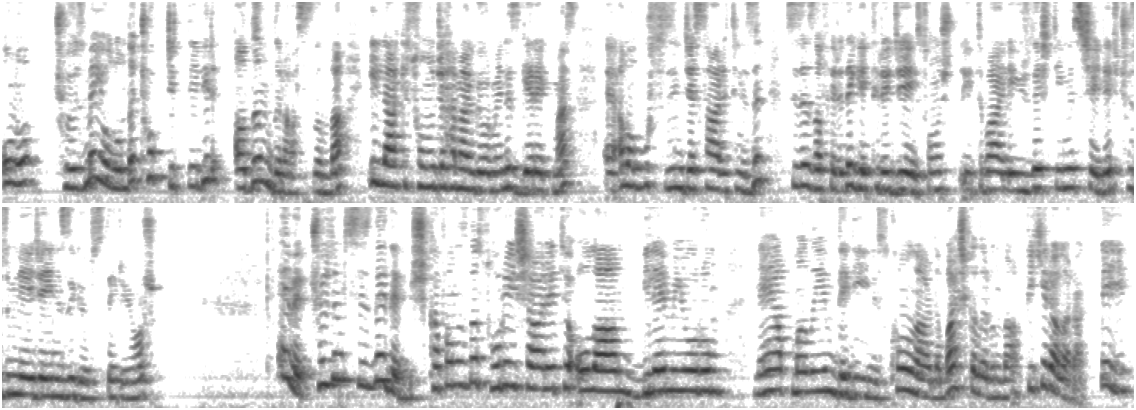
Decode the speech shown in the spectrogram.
onu çözme yolunda çok ciddi bir adımdır aslında. İlla ki sonucu hemen görmeniz gerekmez. E, ama bu sizin cesaretinizin size zaferi de getireceği, sonuç itibariyle yüzleştiğiniz şeyleri çözümleyeceğinizi gösteriyor. Evet çözüm sizde demiş. Kafanızda soru işareti olan, bilemiyorum, ne yapmalıyım dediğiniz konularda başkalarından fikir alarak değil,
